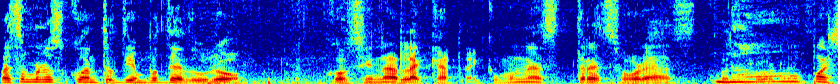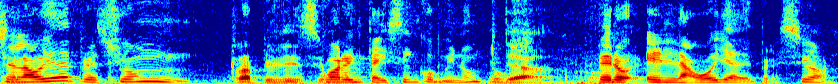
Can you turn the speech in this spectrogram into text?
Más o menos, ¿cuánto tiempo te duró cocinar la carne? ¿Como unas tres horas? No, horas? pues en la olla de presión Rapidísimo. 45 minutos. Ya, Pero en la olla de presión.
